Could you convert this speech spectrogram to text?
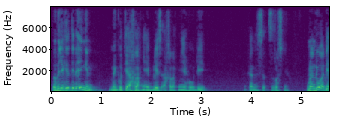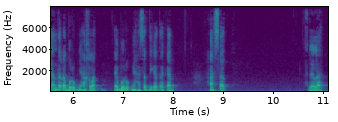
tentunya kita tidak ingin mengikuti akhlaknya iblis, akhlaknya Yahudi dan seterusnya. Kemudian dua di antara buruknya akhlak, eh buruknya hasad dikatakan hasad adalah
